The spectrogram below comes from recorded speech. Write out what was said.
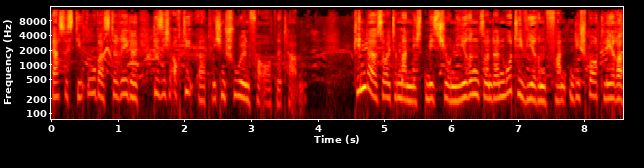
Das ist die oberste Regel, die sich auch die örtlichen Schulen verordnet haben. Kinder sollte man nicht missionieren, sondern motivieren, fanden die Sportlehrer.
